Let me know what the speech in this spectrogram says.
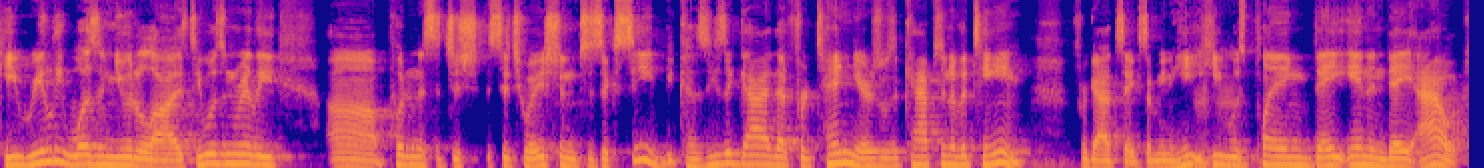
he really wasn't utilized. He wasn't really uh, put in a situ- situation to succeed because he's a guy that for 10 years was a captain of a team, for God's sakes. I mean, he, mm-hmm. he was playing day in and day out.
